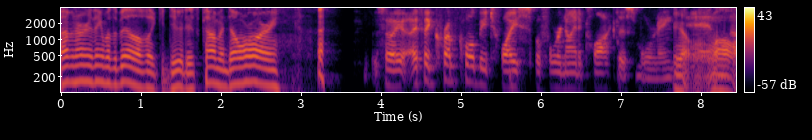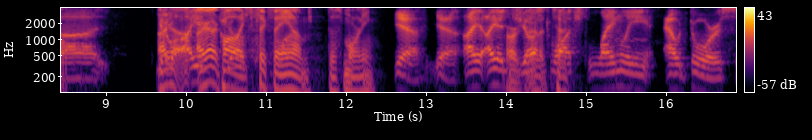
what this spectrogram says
"I haven't heard anything about the bill." I was like, "Dude, it's coming. Don't worry." So I, I think Crump called me twice before nine o'clock this morning. Yeah, and, well, uh, I know, got I, had got a call at like six a.m. this morning. Yeah, yeah. I, I had just watched Langley outdoors,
